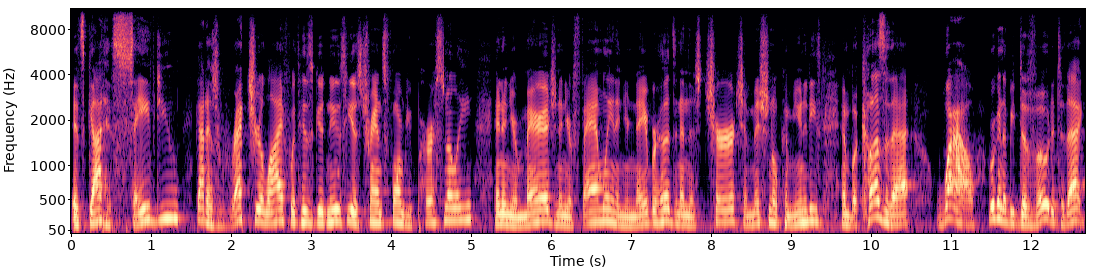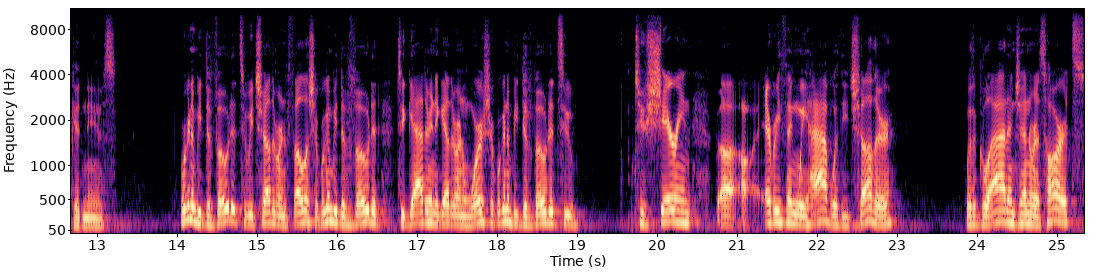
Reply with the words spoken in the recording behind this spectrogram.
it's God has saved you. God has wrecked your life with His good news. He has transformed you personally and in your marriage and in your family and in your neighborhoods and in this church and missional communities. And because of that, wow, we're going to be devoted to that good news. We're going to be devoted to each other in fellowship. We're going to be devoted to gathering together in worship. We're going to be devoted to, to sharing uh, everything we have with each other with glad and generous hearts.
